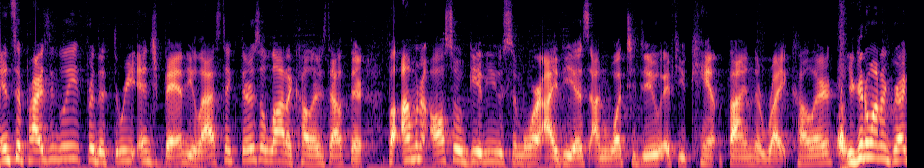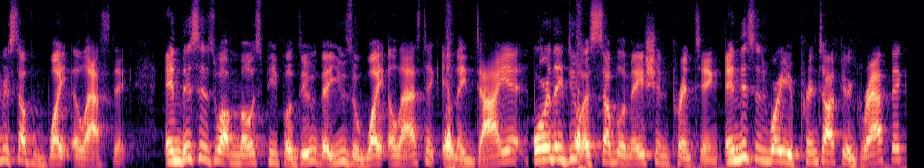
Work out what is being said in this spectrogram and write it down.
And surprisingly, for the three inch band elastic, there's a lot of colors out there, but I'm gonna also give you some more ideas on what to do if you can't find the right color. You're gonna wanna grab yourself white elastic. And this is what most people do. They use a white elastic and they dye it, or they do a sublimation printing. And this is where you print off your graphic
